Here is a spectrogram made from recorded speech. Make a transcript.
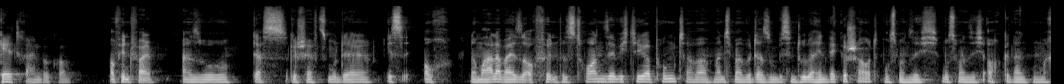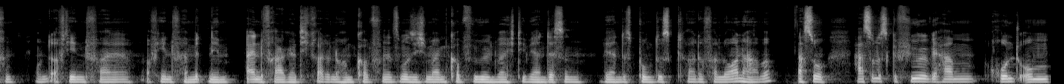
Geld reinbekomme? Auf jeden Fall. Also das Geschäftsmodell ist auch normalerweise auch für Investoren sehr wichtiger Punkt, aber manchmal wird da so ein bisschen drüber hinweggeschaut. Muss man sich, muss man sich auch Gedanken machen und auf jeden Fall, auf jeden Fall mitnehmen. Eine Frage hatte ich gerade noch im Kopf und jetzt muss ich in meinem Kopf wühlen, weil ich die währenddessen, während des Punktes gerade verloren habe. Ach so, hast du das Gefühl, wir haben rund um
